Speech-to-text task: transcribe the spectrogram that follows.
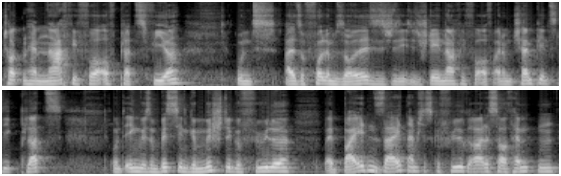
Tottenham nach wie vor auf Platz 4 und also voll im Soll. Sie, sie stehen nach wie vor auf einem Champions League Platz und irgendwie so ein bisschen gemischte Gefühle. Bei beiden Seiten habe ich das Gefühl, gerade Southampton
